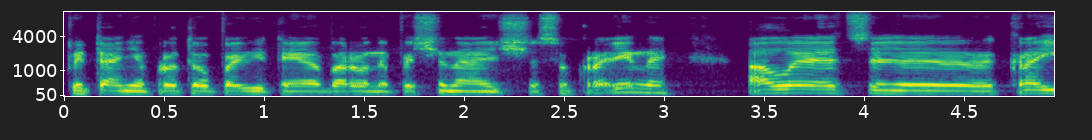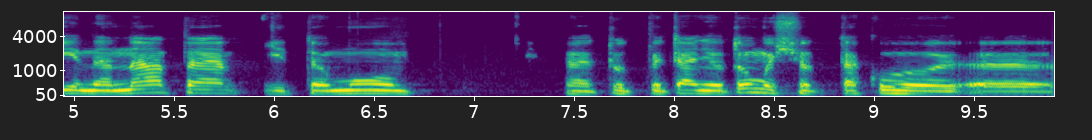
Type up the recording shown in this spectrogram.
питання протиповітряної оборони, починаючи з України. Але це країна НАТО, і тому е, тут питання в тому, що такого е,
